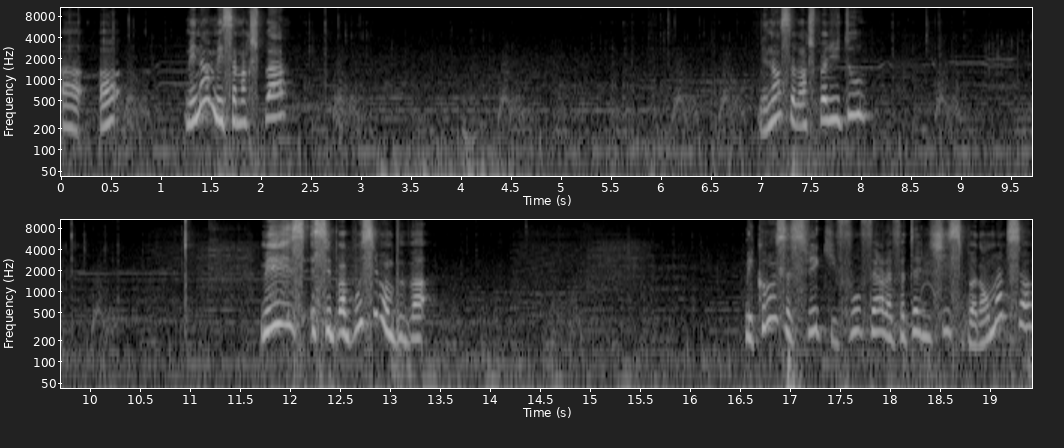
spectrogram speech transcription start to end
Ah oh. Mais non mais ça marche pas. Mais non ça marche pas du tout. Mais c'est pas possible, on peut pas... Mais comment ça se fait qu'il faut faire la fatality C'est pas normal ça.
